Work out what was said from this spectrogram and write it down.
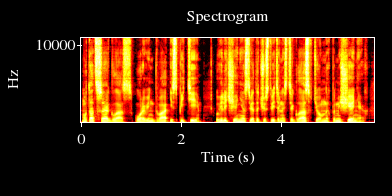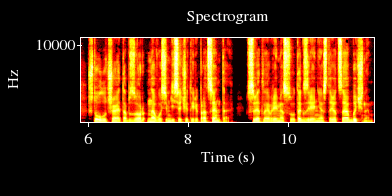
Мутация глаз. Уровень 2 из 5. Увеличение светочувствительности глаз в темных помещениях, что улучшает обзор на 84%. В светлое время суток зрение остается обычным.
